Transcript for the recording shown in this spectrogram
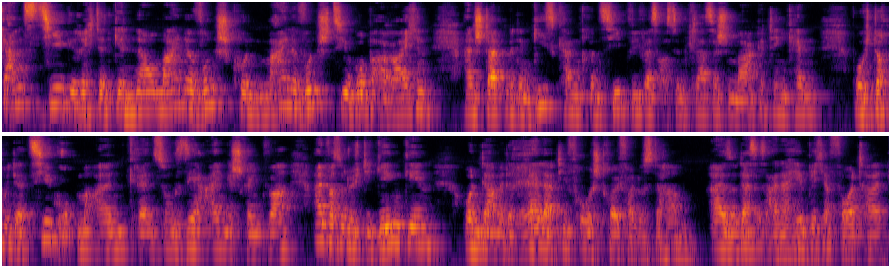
ganz zielgerichtet genau meine Wunschkunden, meine Wunschzielgruppe erreichen, anstatt mit dem Gießkannenprinzip, wie wir es aus dem klassischen Marketing kennen, wo ich doch mit der Zielgruppeneingrenzung sehr eingeschränkt war, einfach so durch die Gegend gehen und damit relativ hohe Streuverluste haben. Also das ist ein erheblicher Vorteil,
